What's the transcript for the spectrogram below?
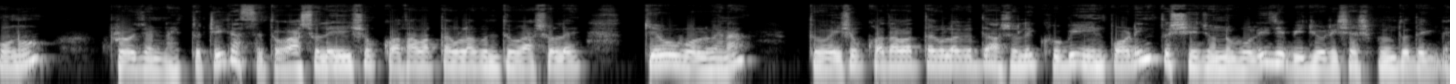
কোনো প্রয়োজন নাই। তো ঠিক আছে, তো আসলে এইসব কথাবার্তাগুলো কিন্তু আসলে কেউ বলবে না। তো এইসব কথাবার্তাগুলো কিন্তু আসলে খুবই ইম্পর্টেন্ট তো সেই জন্য বলি যে, ভিডিওটি শেষ পর্যন্ত দেখবে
